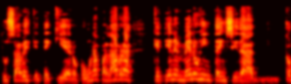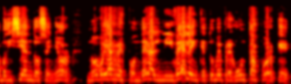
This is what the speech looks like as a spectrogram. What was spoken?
tú sabes que te quiero, con una palabra que tiene menos intensidad, como diciendo, Señor, no voy a responder al nivel en que tú me preguntas porque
